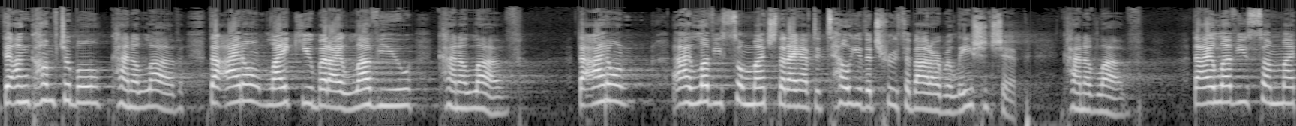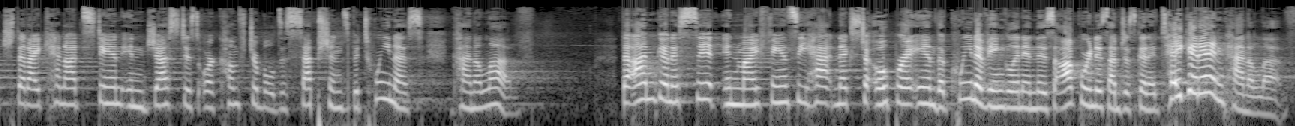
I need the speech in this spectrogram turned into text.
The uncomfortable kind of love. The I don't like you, but I love you kind of love. The I don't, I love you so much that I have to tell you the truth about our relationship kind of love. That I love you so much that I cannot stand injustice or comfortable deceptions between us kind of love. that I'm going to sit in my fancy hat next to Oprah and the Queen of England in this awkwardness, I'm just going to take it in kind of love.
